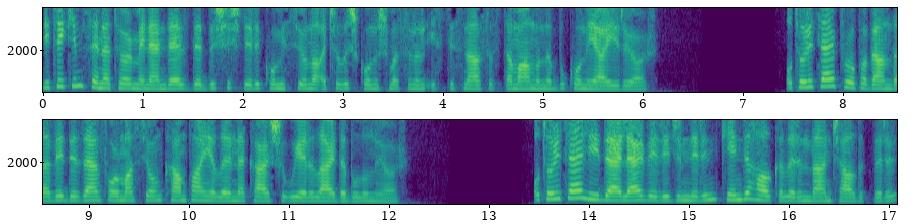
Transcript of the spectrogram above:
Nitekim Senatör Menendez de Dışişleri Komisyonu açılış konuşmasının istisnasız tamamını bu konuya ayırıyor. Otoriter propaganda ve dezenformasyon kampanyalarına karşı uyarılarda bulunuyor. Otoriter liderler ve rejimlerin kendi halkalarından çaldıkları,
